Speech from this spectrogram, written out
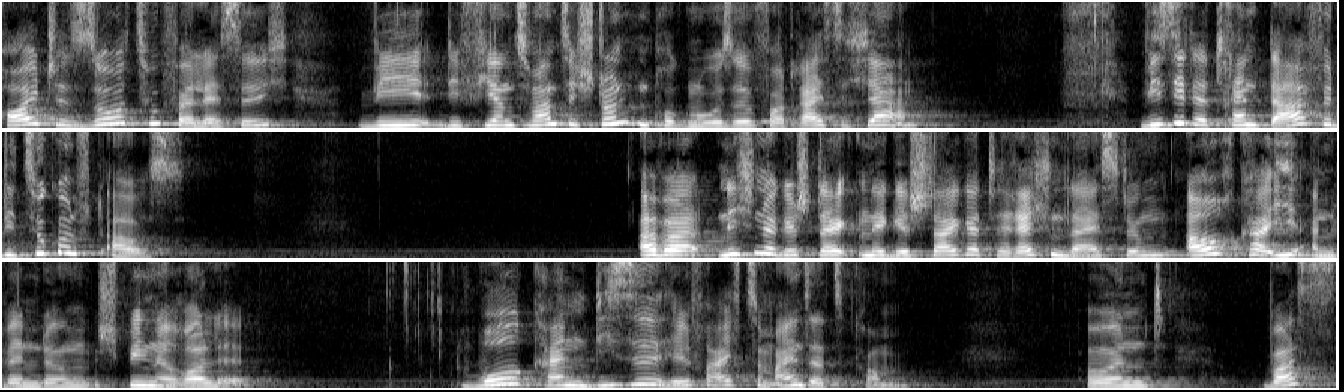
heute so zuverlässig wie die 24-Stunden-Prognose vor 30 Jahren. Wie sieht der Trend da für die Zukunft aus? Aber nicht nur eine gesteigerte Rechenleistung, auch KI-Anwendungen spielen eine Rolle. Wo können diese hilfreich zum Einsatz kommen? Und was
